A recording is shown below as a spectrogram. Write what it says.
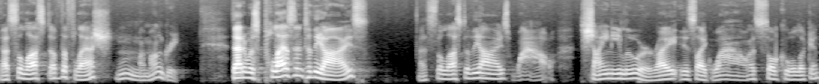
that's the lust of the flesh, mm, I'm hungry, that it was pleasant to the eyes, that's the lust of the eyes, wow. Shiny lure, right? It's like, wow, that's so cool looking.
